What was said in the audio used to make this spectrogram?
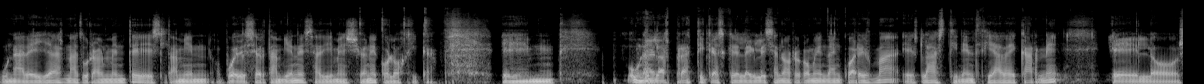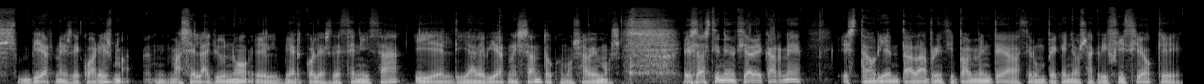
Una de ellas, naturalmente, es también, o puede ser también esa dimensión ecológica. Eh, una de las prácticas que la Iglesia nos recomienda en Cuaresma es la abstinencia de carne eh, los viernes de Cuaresma, más el ayuno el miércoles de ceniza y el día de Viernes Santo, como sabemos. Esa abstinencia de carne está orientada principalmente a hacer un pequeño sacrificio que,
